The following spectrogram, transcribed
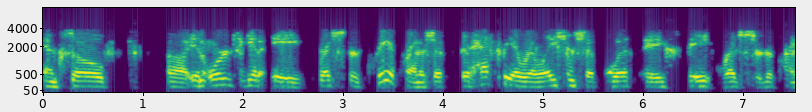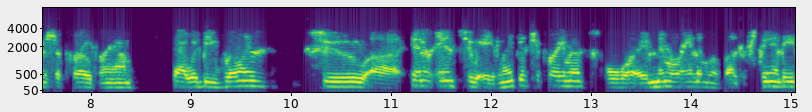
and so, uh, in order to get a registered pre-apprenticeship, there has to be a relationship with a state registered apprenticeship program that would be willing to uh, enter into a linkage agreement or a memorandum of understanding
